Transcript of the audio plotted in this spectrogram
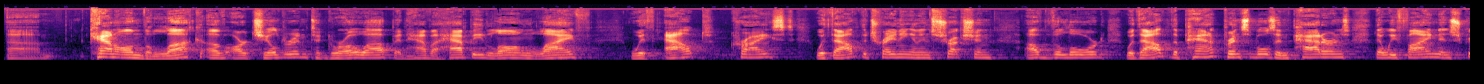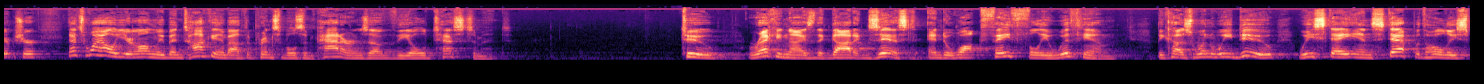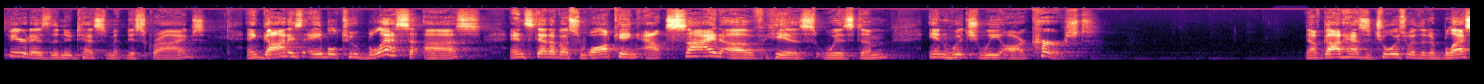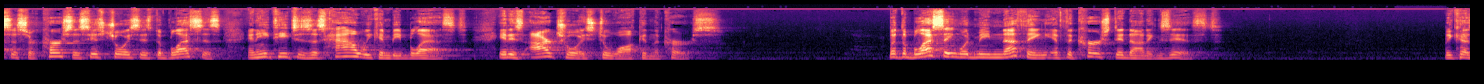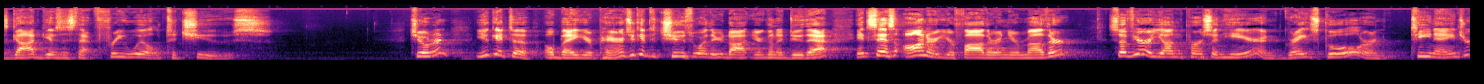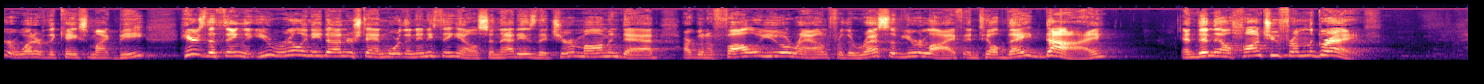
um, count on the luck of our children to grow up and have a happy, long life without Christ, without the training and instruction of the Lord, without the principles and patterns that we find in Scripture. That's why all year long we've been talking about the principles and patterns of the Old Testament. To recognize that God exists and to walk faithfully with Him. Because when we do, we stay in step with the Holy Spirit, as the New Testament describes, and God is able to bless us instead of us walking outside of His wisdom in which we are cursed. Now, if God has a choice whether to bless us or curse us, His choice is to bless us, and He teaches us how we can be blessed. It is our choice to walk in the curse. But the blessing would mean nothing if the curse did not exist. Because God gives us that free will to choose. Children, you get to obey your parents. You get to choose whether or not you're going to do that. It says honor your father and your mother. So if you're a young person here in grade school or a teenager or whatever the case might be, here's the thing that you really need to understand more than anything else, and that is that your mom and dad are going to follow you around for the rest of your life until they die, and then they'll haunt you from the grave.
